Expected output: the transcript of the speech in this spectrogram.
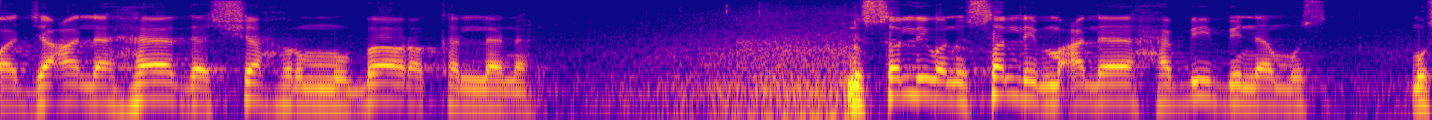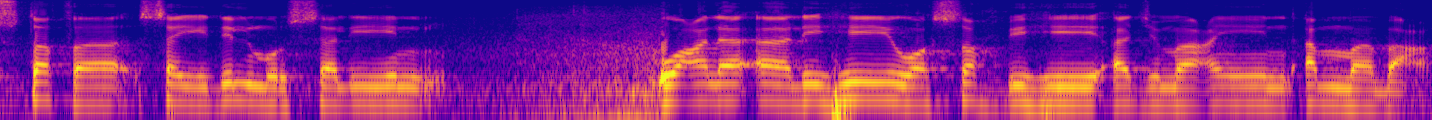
وجعل هذا الشهر مباركا لنا. نصلي ونسلم على حبيبنا مصطفى سيد المرسلين وعلى آله وصحبه أجمعين. أما بعد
